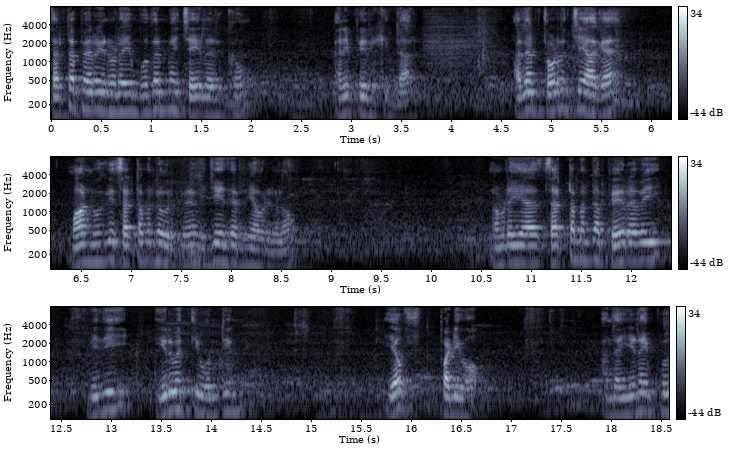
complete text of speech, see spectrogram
சட்டப்பேரவையினுடைய முதன்மை செயலருக்கும் அனுப்பியிருக்கின்றார். அதன் தொடர்ச்சியாக மாண்புமிகு சட்டமன்ற உறுப்பினர் விஜயதரணி அவர்களும் நம்முடைய சட்டமன்ற பேரவை விதி இருபத்தி ஒன்றின் எஃப் படிவம் அந்த இணைப்பு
